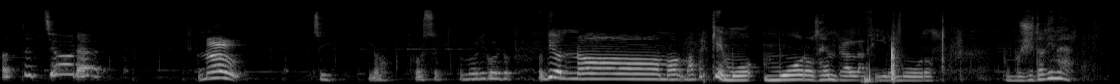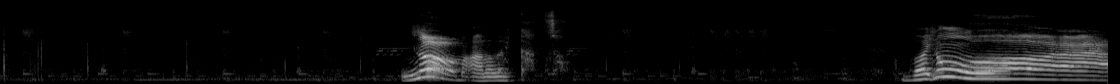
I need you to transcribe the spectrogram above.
Attenzione. No. Sì, no, forse non me lo ricordo. Oddio, no. Ma perché mu muoro sempre alla fine? Muoro. Pubblicità di merda. No, mano del cazzo. Vai, no!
